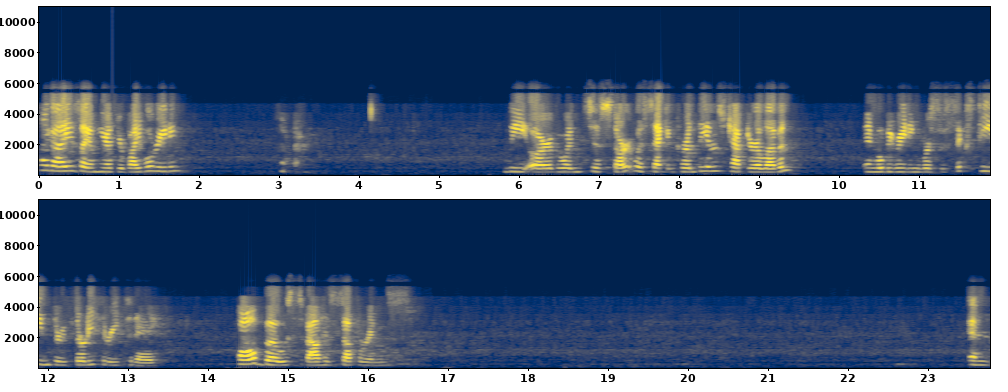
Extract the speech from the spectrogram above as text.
Hi guys, I am here with your Bible reading. We are going to start with 2 Corinthians chapter 11, and we'll be reading verses 16 through 33 today. Paul boasts about his sufferings. And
